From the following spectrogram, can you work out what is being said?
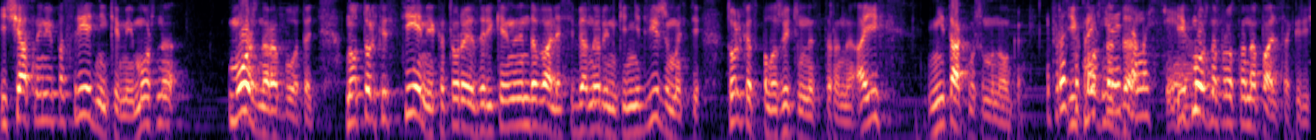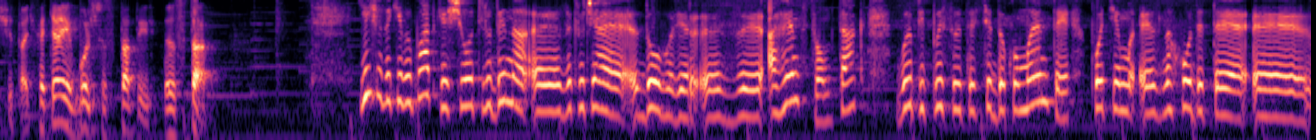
И с частными посредниками можно можно работать, но только с теми, которые зарекомендовали себя на рынке недвижимости, только с положительной стороны. А их не так уж много. И просто Их можно, працюют да, самостійно. Их можно просто на пальцах пересчитать, хотя их больше 100. тысяч- э, 100. Є ще такі випадки, що от людина е, заключає договір е, з агентством, так ви підписуєте всі документи, потім е, знаходите. Е,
